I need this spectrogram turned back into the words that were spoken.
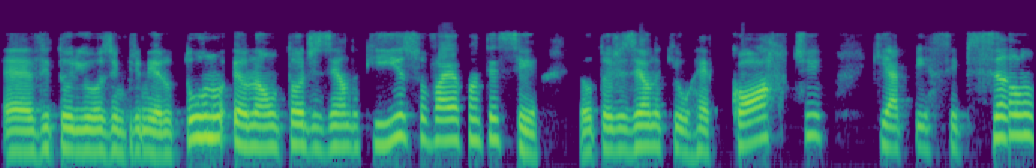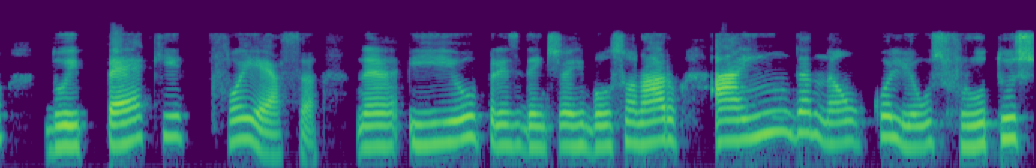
é, vitorioso em primeiro turno. Eu não estou dizendo que isso vai acontecer, eu estou dizendo que o recorte que a percepção do IPEC foi essa, né? E o presidente Jair Bolsonaro ainda não colheu os frutos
